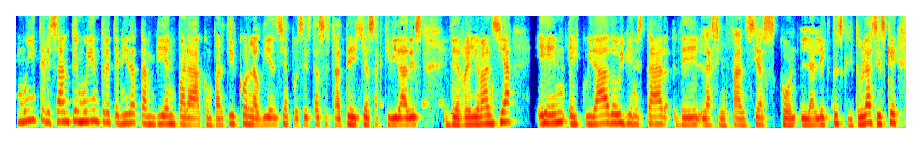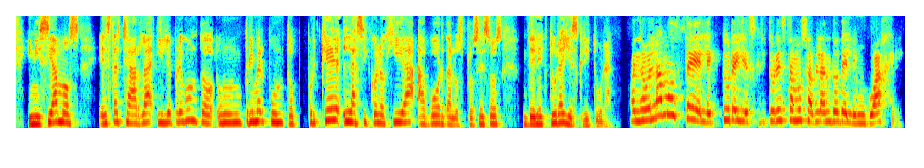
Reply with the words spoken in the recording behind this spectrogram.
muy interesante, muy entretenida también para compartir con la audiencia pues estas estrategias, actividades de relevancia en el cuidado y bienestar de las infancias con la lectoescritura. Así es que iniciamos esta charla y le pregunto un primer punto, ¿por qué la psicología aborda los procesos de lectura y escritura? Cuando hablamos de lectura y escritura estamos hablando del lenguaje.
